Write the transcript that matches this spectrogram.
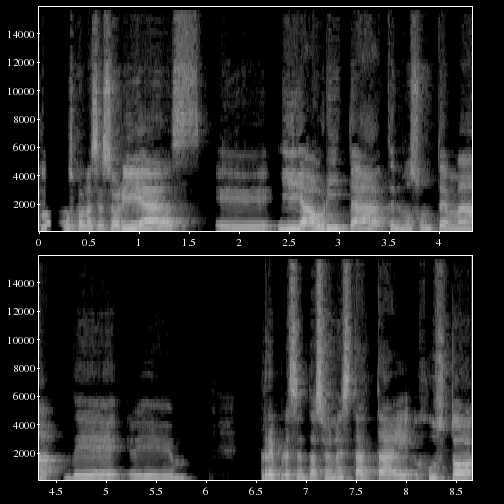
contamos con asesorías eh, y ahorita tenemos un tema de eh, representación estatal. Justo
